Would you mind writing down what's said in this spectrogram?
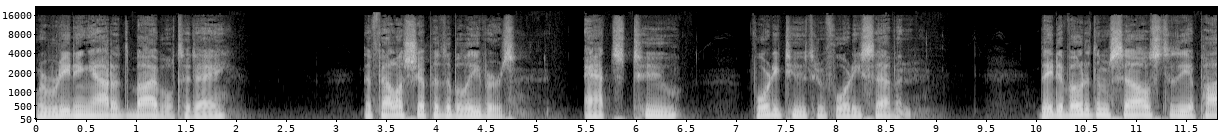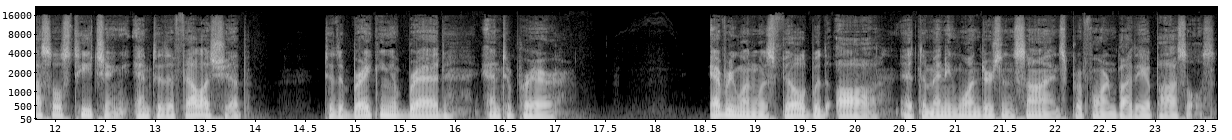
We're reading out of the Bible today. The Fellowship of the Believers, Acts 2 42 through 47. They devoted themselves to the apostles' teaching and to the fellowship, to the breaking of bread, and to prayer. Everyone was filled with awe at the many wonders and signs performed by the apostles.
